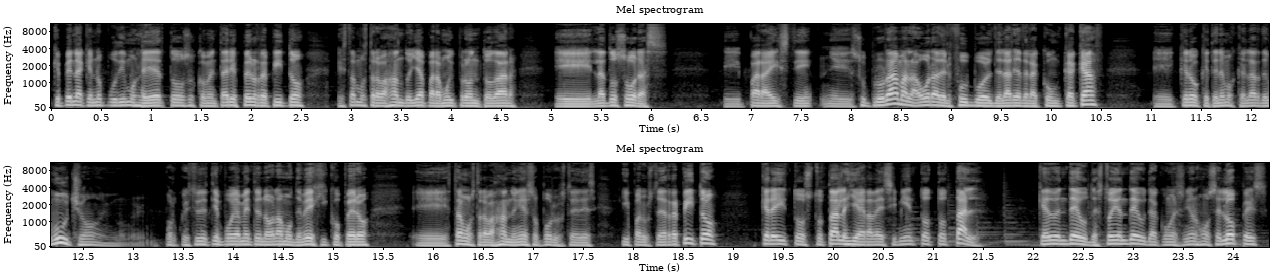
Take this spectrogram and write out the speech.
Qué pena que no pudimos leer todos sus comentarios, pero repito, estamos trabajando ya para muy pronto dar eh, las dos horas eh, para este eh, su programa, la hora del fútbol del área de la CONCACAF. Eh, creo que tenemos que hablar de mucho. Por cuestión de tiempo, obviamente no hablamos de México, pero estamos trabajando en eso por ustedes y para ustedes. Repito, créditos totales y agradecimiento total. Quedo en deuda, estoy en deuda con el señor José López,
